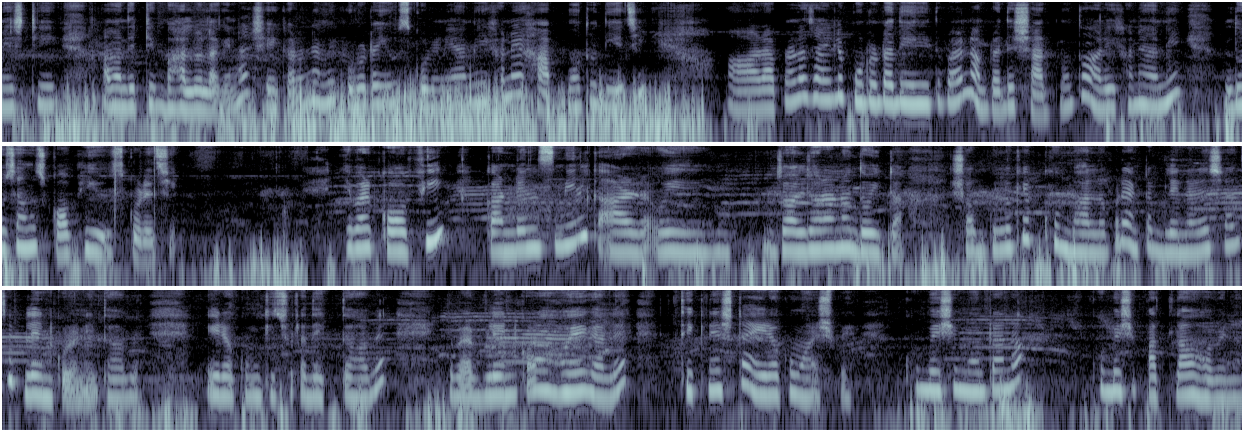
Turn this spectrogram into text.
মিষ্টি আমাদের ঠিক ভালো লাগে না, সেই কারণে আমি পুরোটা ইউজ করিনি। আমি এখানে হাফ মতো দিয়েছি। আর আপনারা চাইলে পুরোটা দিয়ে দিতে পারেন, আপনাদের স্বাদ মতো। আর এখানে আমি দু চামচ কফি ইউজ করেছি। এবার কফি কনডেন্স মিল্ক আর ওই জল ঝরানো দইটা, সবগুলোকে খুব ভালো করে একটা ব্লেন্ডারের সাহায্যে ব্লেন্ড করে নিতে হবে। এরকম কিছুটা দেখতে হবে। এবার ব্লেন্ড করা হয়ে গেলে থিকনেসটা এরকম আসবে। খুব বেশি মোটা না, খুব বেশি পাতলাও হবে না।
